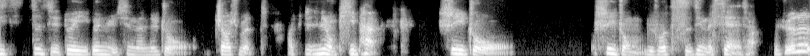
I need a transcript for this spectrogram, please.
自自己对一个女性的那种 judgment 啊，那种批判，是一种是一种，比如说雌竞的现象。我觉得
